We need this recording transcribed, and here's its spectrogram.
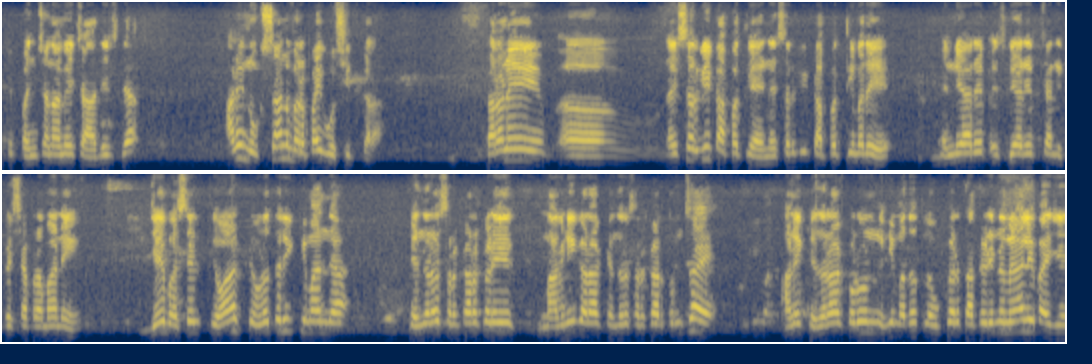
हे पंचनामेचे आदेश द्या आणि नुकसान भरपाई घोषित करा. कारण हे नैसर्गिक आपत्ती आहे. नैसर्गिक आपत्तीमध्ये N D R F S D R एफच्या निकषाप्रमाणे जे बसेल तेव्हा तेवढं तरी किमान द्या. केंद्र सरकारकडे मागणी करा. केंद्र सरकार तुमचं आहे. आणि केंद्राकडून ही मदत लवकर तातडीनं मिळाली पाहिजे.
